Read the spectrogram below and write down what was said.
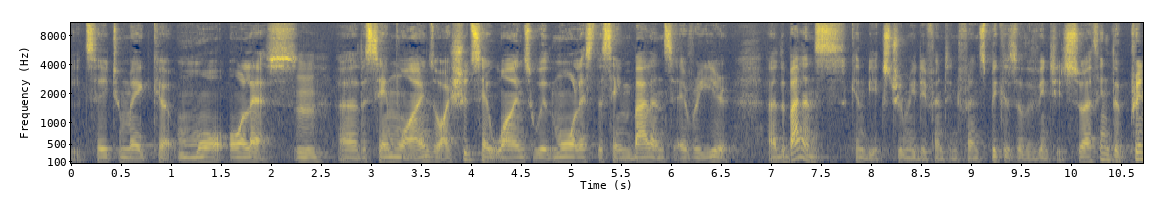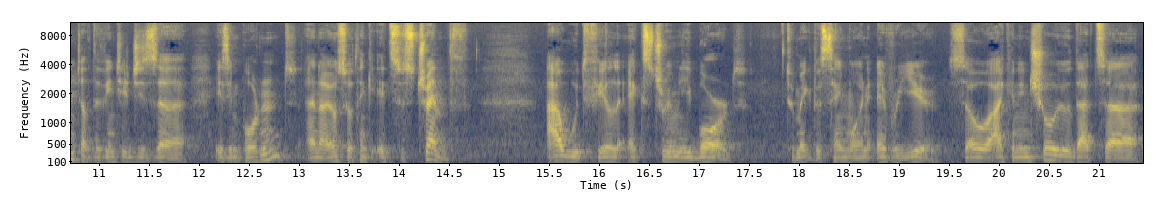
let's say, to make uh, more or less uh, the same wines, or I should say, wines with more or less the same balance every year. Uh, the balance can be extremely different in France because of the vintage. So I think the print of the vintage is uh, is important, and I also think it's a strength. I would feel extremely bored to make the same wine every year. So I can ensure you that. Uh,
